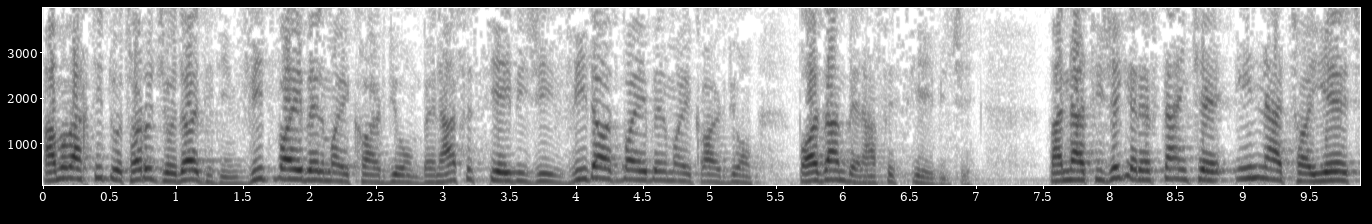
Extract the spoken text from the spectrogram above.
اما وقتی دوتا رو جدا دیدیم with viable myocardium به نفع CABG without viable myocardium بازم به نفع CABG و نتیجه گرفتن که این نتایج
